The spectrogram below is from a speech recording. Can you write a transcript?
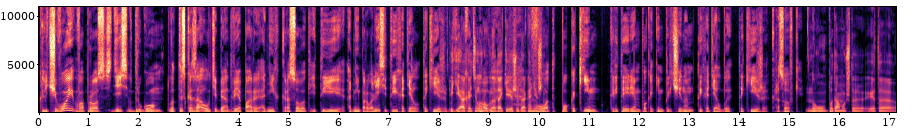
ключевой вопрос здесь в другом. Вот ты сказал, у тебя две пары одних кроссовок, и ты одни порвались, и ты хотел такие же. Я хотел новые. ровно такие же, да, конечно. Вот. По каким критериям, по каким причинам ты хотел бы такие же кроссовки? Ну, потому что это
